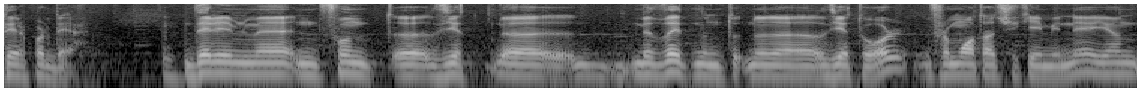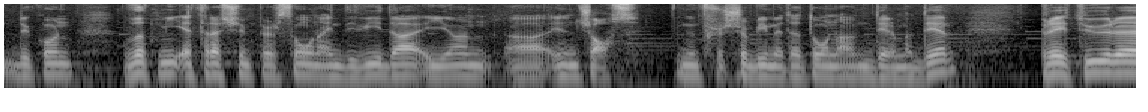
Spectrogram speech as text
derë për derë. Deri me në fund me 10 në dhjetor, informata që kemi ne, janë dikun 10.300 persona, individë, janë qasë në shërbimet e tona derë më derë, Prej tyre,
